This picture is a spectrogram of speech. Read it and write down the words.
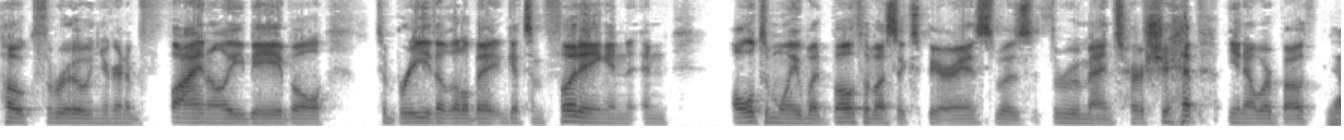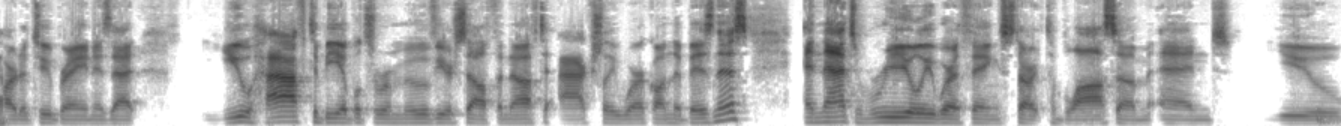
poke through and you're going to finally be able to breathe a little bit and get some footing. And, and ultimately what both of us experienced was through mentorship, you know, we're both yeah. part of Two-Brain is that you have to be able to remove yourself enough to actually work on the business. And that's really where things start to blossom and you mm-hmm.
